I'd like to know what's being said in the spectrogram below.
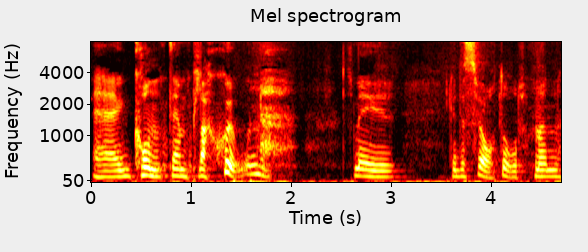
eh kontemplation. Som är ju ett lite svårt ord men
